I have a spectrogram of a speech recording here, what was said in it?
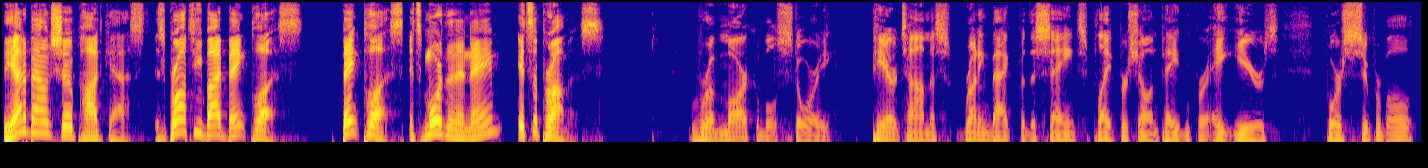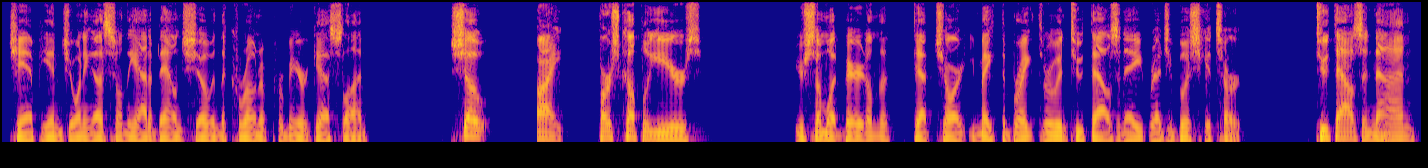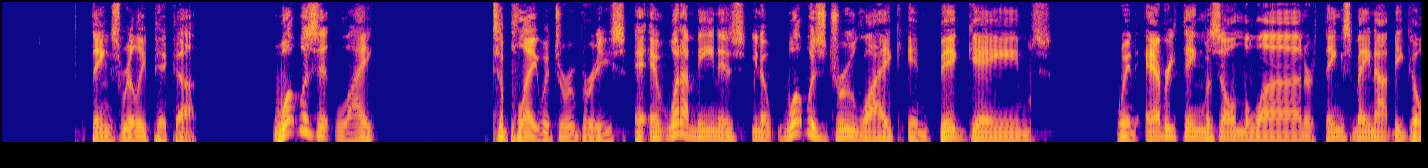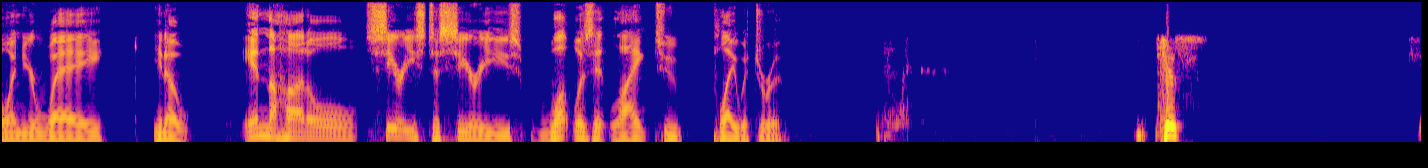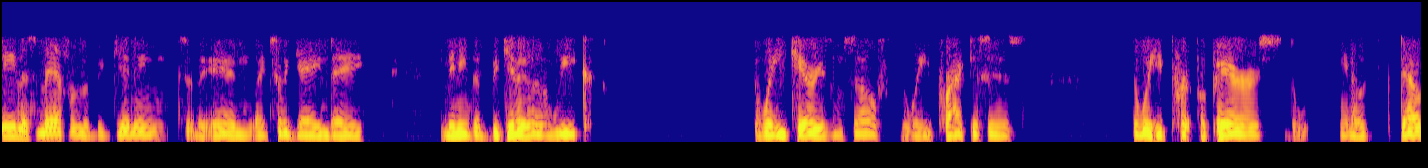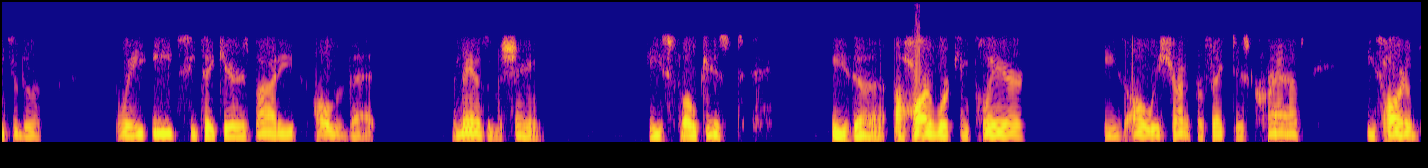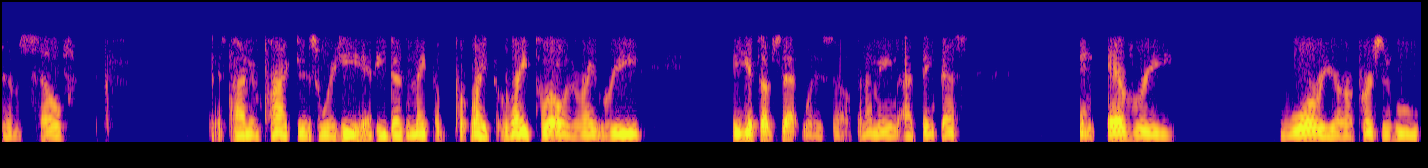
The Out of Bounds Show podcast is brought to you by Bank Plus. Bank Plus, it's more than a name, it's a promise. Remarkable story. Pierre Thomas, running back for the Saints, played for Sean Payton for eight years of course, Super Bowl champion, joining us on the Out of Bounds show in the Corona Premier guest line. So, all right, first couple years, you're somewhat buried on the depth chart. You make the breakthrough in 2008. Reggie Bush gets hurt. 2009, things really pick up. What was it like to play with Drew Brees? And, and what I mean is, you know, what was Drew like in big games? when everything was on the line or things may not be going your way, you know, in the huddle, series to series, what was it like to play with Drew? Just seeing this man from the beginning to the end, like to the game day, meaning the beginning of the week, the way he carries himself, the way he practices, the way he pre- prepares, the you know, down to the the way he eats, he take care of his body, all of that. The man is a machine. He's focused. He's a, a hardworking player. He's always trying to perfect his craft. He's hard on himself. There's time in practice where he, if he doesn't make the right right throw or the right read, he gets upset with himself. And I mean, I think that's in every warrior, or person who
